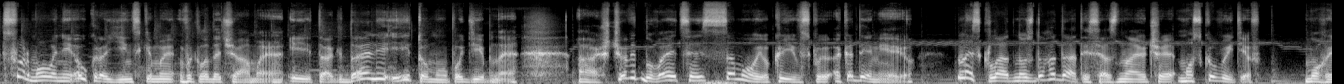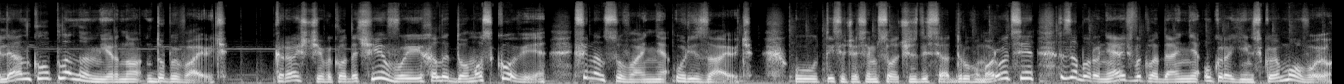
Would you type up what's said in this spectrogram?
сформовані українськими викладачами, і так далі, і тому подібне. А що відбувається з самою Київською академією? Нескладно здогадатися, знаючи московитів. Могилянку планомірно добивають. Кращі викладачі виїхали до Московії, фінансування урізають. У 1762 році забороняють викладання українською мовою.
